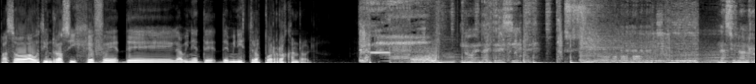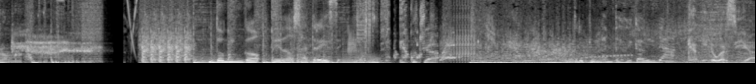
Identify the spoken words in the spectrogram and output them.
Pasó Agustín Rossi, jefe de gabinete de ministros por Rock and Roll. 937 Nacional Rock. Domingo de 2 a 3. Escucha. Tripulantes de cabina. Camilo García.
